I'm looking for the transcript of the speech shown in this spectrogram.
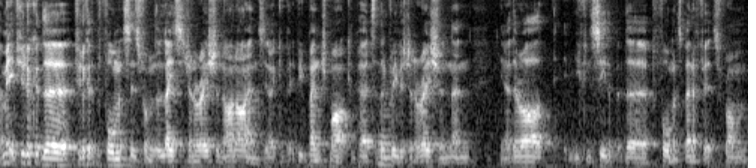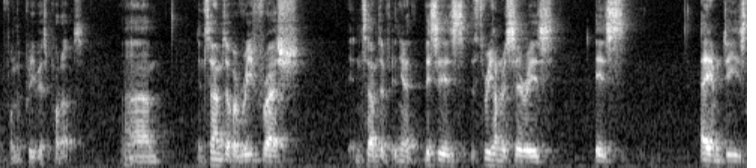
I mean, if you look at the if you look at the performances from the latest generation R9s, you know, if you benchmark compared to the Mm. previous generation, then you know there are you can see the, the performance benefits from from the previous products. Mm. Um, in terms of a refresh, in terms of you know this is the 300 series is AMD's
